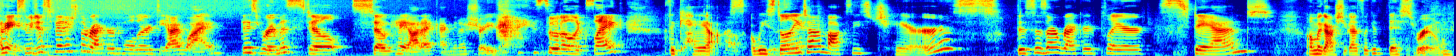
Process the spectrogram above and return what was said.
Okay, so we just finished the record holder DIY. This room is still so chaotic. I'm gonna show you guys what it looks like. The chaos. Oh, we still need to unbox these chairs. This is our record player stand. Oh my gosh, you guys look at this room.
